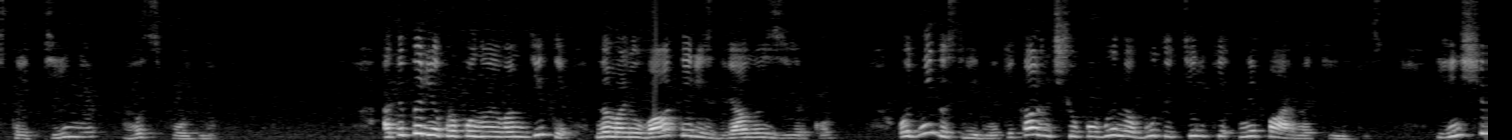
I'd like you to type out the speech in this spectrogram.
Стрітіння Господнє. А тепер я пропоную вам, діти, намалювати різдвяну зірку. Одні дослідники кажуть, що повинна бути тільки непарна кількість, інші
